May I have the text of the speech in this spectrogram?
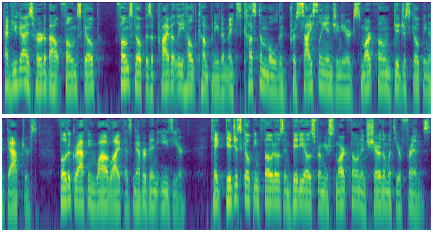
Have you guys heard about Phone Skope? PhoneScope is a privately held company that makes custom molded, precisely engineered smartphone digiscoping adapters. Photographing wildlife has never been easier. Take digiscoping photos and videos from your smartphone and share them with your friends.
